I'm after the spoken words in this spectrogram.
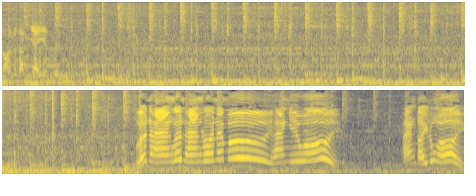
coi nó đánh dây anh. Lên hàng lên hàng rồi anh em ơi. Hàng nhiều ơi hàng đầy luôn rồi.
